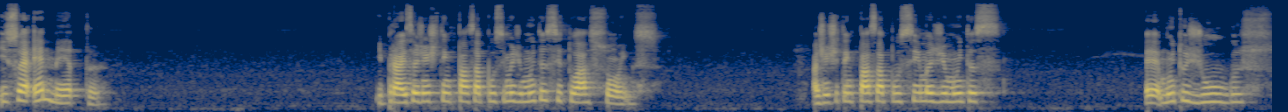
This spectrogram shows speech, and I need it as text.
Isso é, é meta. E para isso a gente tem que passar por cima de muitas situações. A gente tem que passar por cima de muitas, é, muitos julgos.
